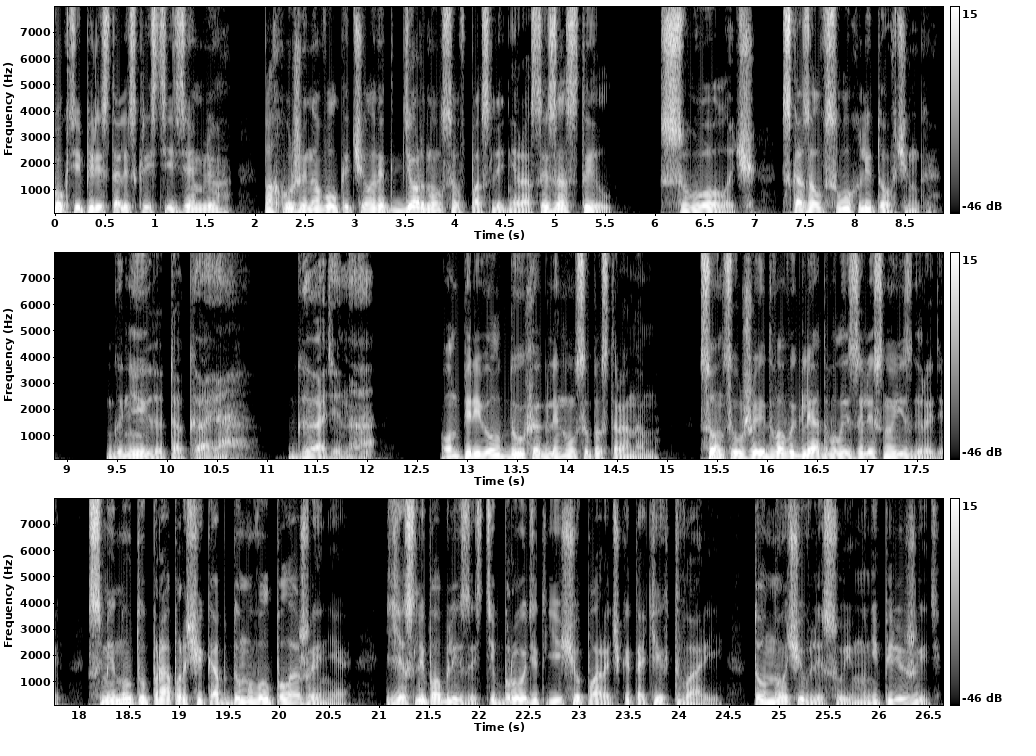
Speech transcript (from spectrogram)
Когти перестали скрести землю. Похожий на волка человек дернулся в последний раз и застыл. «Сволочь!» — сказал вслух Литовченко. «Гнида такая. Гадина!» Он перевел дух, оглянулся по сторонам. Солнце уже едва выглядывало из-за лесной изгороди. С минуту прапорщик обдумывал положение. Если поблизости бродит еще парочка таких тварей, то ночи в лесу ему не пережить.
